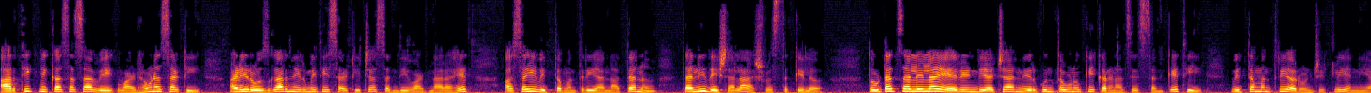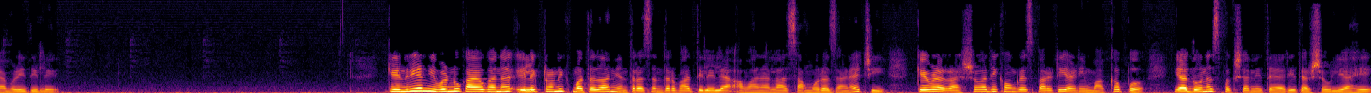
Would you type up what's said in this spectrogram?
आर्थिक विकासाचा वेग वाढवण्यासाठी आणि रोजगार निर्मितीसाठीच्या संधी वाढणार आहेत असंही वित्तमंत्री या नात्यानं त्यांनी देशाला आश्वस्त केलं. तोट्यात चाललेल्या एअर इंडियाच्या निर्गुंतवणुकीकरणाचे संकेतही वित्तमंत्री अरुण जेटली यांनी यावेळी दिले. केंद्रीय निवडणूक आयोगानं इलेक्ट्रॉनिक मतदान यंत्रासंदर्भात दिलेल्या आव्हानाला सामोरं जाण्याची केवळ राष्ट्रवादी काँग्रेस पार्टी आणि माकप या दोनच पक्षांनी तयारी दर्शवली आहे.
